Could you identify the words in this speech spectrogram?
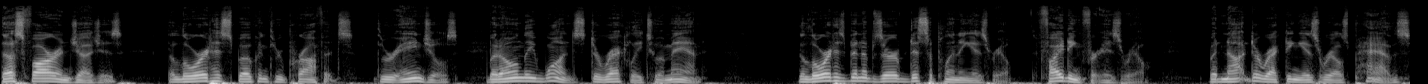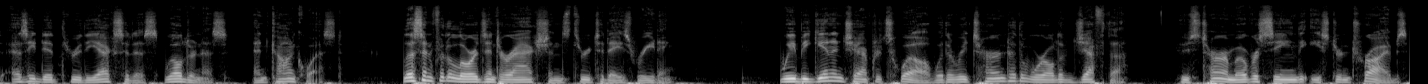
Thus far in Judges, the Lord has spoken through prophets, through angels, but only once directly to a man. The Lord has been observed disciplining Israel, fighting for Israel, but not directing Israel's paths as he did through the Exodus, wilderness, and conquest. Listen for the Lord's interactions through today's reading. We begin in chapter 12 with a return to the world of Jephthah, whose term overseeing the eastern tribes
